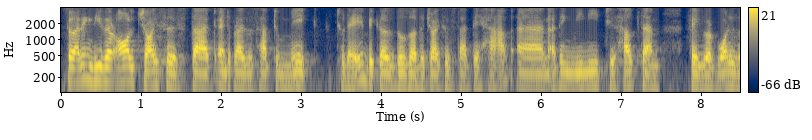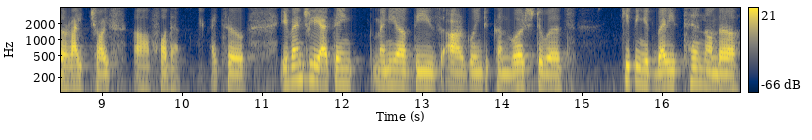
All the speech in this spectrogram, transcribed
So I think these are all choices that enterprises have to make today because those are the choices that they have. And I think we need to help them figure out what is the right choice uh, for them. Right. So eventually, I think many of these are going to converge towards keeping it very thin on the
